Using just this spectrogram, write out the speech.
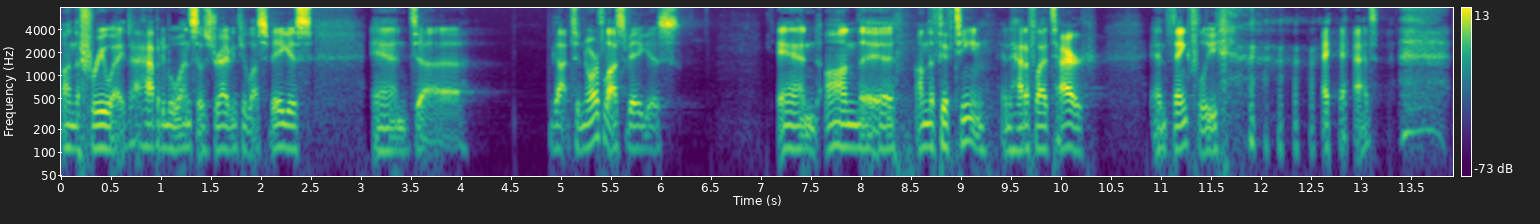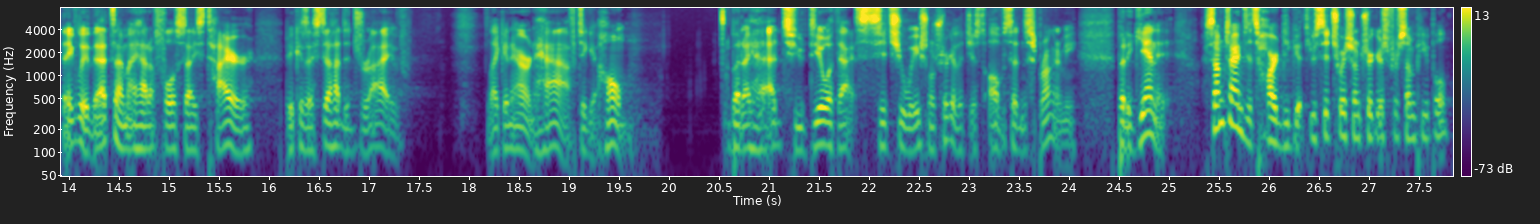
on the freeway. That happened to me once. I was driving through las vegas and uh, got to north las vegas and on the on the 15 and had a flat tire. And thankfully i had thankfully at that time i had a full size tire because i still had to drive like an hour and a half to get home but i had to deal with that situational trigger that just all of a sudden sprung on me but again it sometimes it's hard to get through situational triggers for some people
